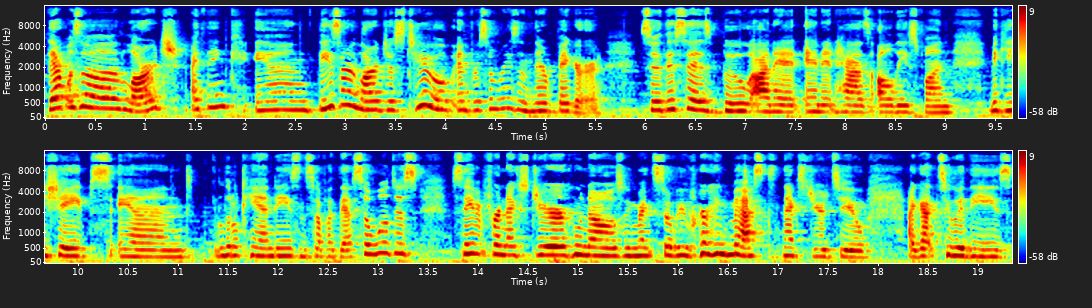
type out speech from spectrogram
that was a large, I think, and these are largest too, and for some reason they're bigger. So this says Boo on it, and it has all these fun Mickey shapes and little candies and stuff like that. So we'll just save it for next year. Who knows, we might still be wearing masks next year too. I got two of these,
